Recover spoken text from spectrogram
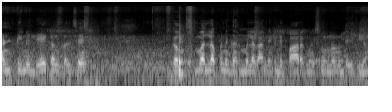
आंटी ने लिया, एक अंकल से गम मतलब अपने घर में लगाने के लिए पार्क में से उन्होंने दे दिया।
